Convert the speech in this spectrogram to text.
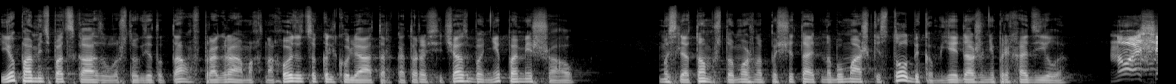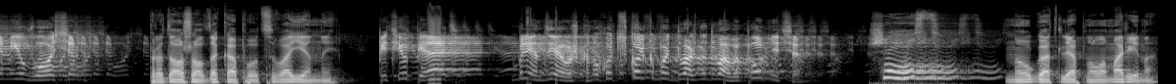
Ее память подсказывала, что где-то там в программах находится калькулятор, который сейчас бы не помешал. Мысль о том, что можно посчитать на бумажке столбиком, ей даже не приходила. Ну а семью восемь? Продолжал докапываться военный. Пятью пять? Блин, девушка, ну хоть сколько будет дважды два, вы помните? Шесть. Наугад ляпнула Марина.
